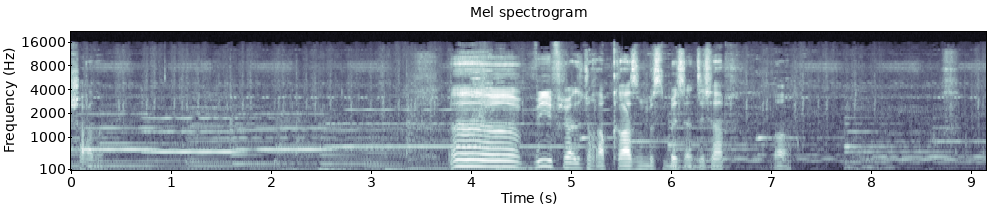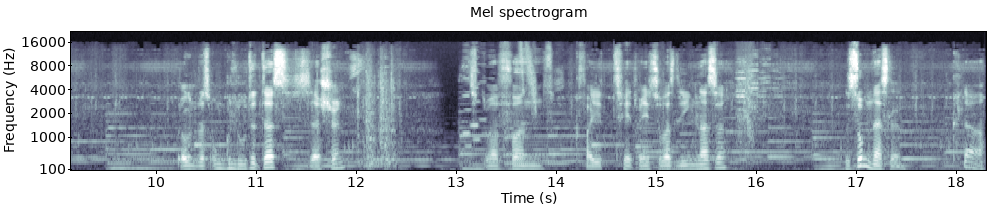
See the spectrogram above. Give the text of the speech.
Schade. Äh, wie viel werde ich noch abgrasen müssen, bis ich endlich habe? Oh. Irgendwas ungelootetes, sehr schön. Das ist immer von Qualität, wenn ich sowas liegen lasse. Summnesseln, klar.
